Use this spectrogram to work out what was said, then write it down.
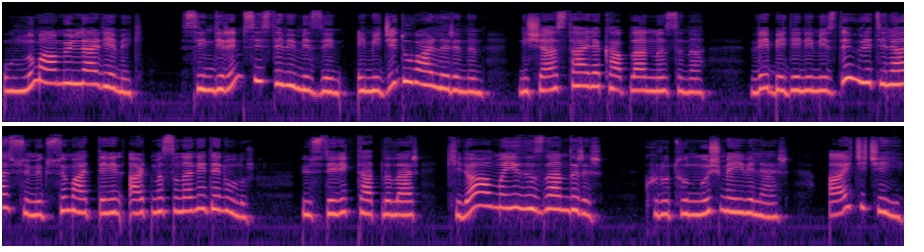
unlu mamuller yemek. Sindirim sistemimizin emici duvarlarının nişastayla kaplanmasına ve bedenimizde üretilen sümüksü maddenin artmasına neden olur. Üstelik tatlılar kilo almayı hızlandırır. Kurutulmuş meyveler, ayçiçeği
